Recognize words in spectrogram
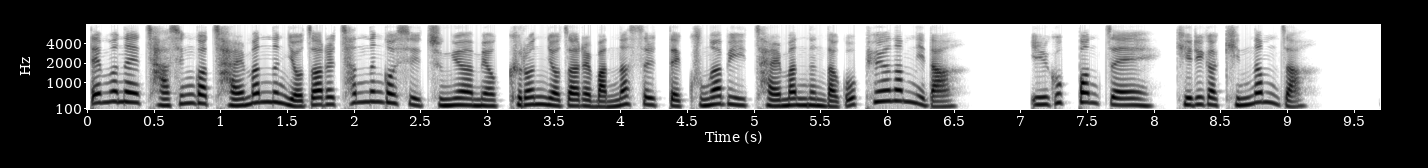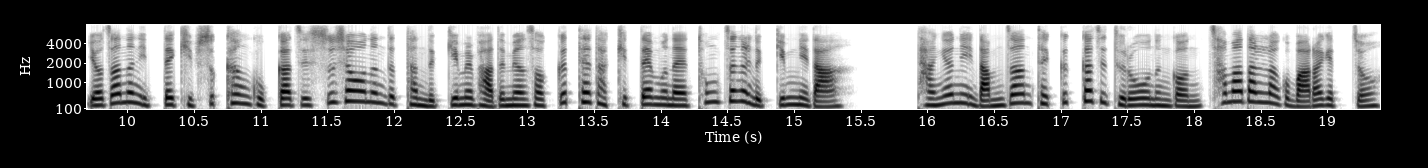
때문에 자신과 잘 맞는 여자를 찾는 것이 중요하며 그런 여자를 만났을 때 궁합이 잘 맞는다고 표현합니다. 일곱 번째, 길이가 긴 남자. 여자는 이때 깊숙한 곳까지 쑤셔오는 듯한 느낌을 받으면서 끝에 닿기 때문에 통증을 느낍니다. 당연히 남자한테 끝까지 들어오는 건 참아달라고 말하겠죠.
